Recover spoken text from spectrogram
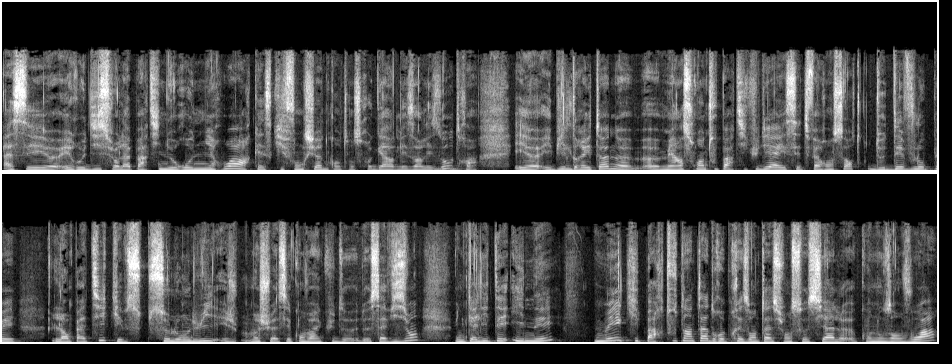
assez euh, érudit sur la partie neurone miroir. Qu'est-ce qui fonctionne quand on se regarde les uns les mhm. autres et, Bill Drayton met un soin tout particulier à essayer de faire en sorte de développer l'empathie, qui est selon lui, et moi je suis assez convaincue de, de sa vision, une qualité innée mais qui, par tout un tas de représentations sociales qu'on nous envoie,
